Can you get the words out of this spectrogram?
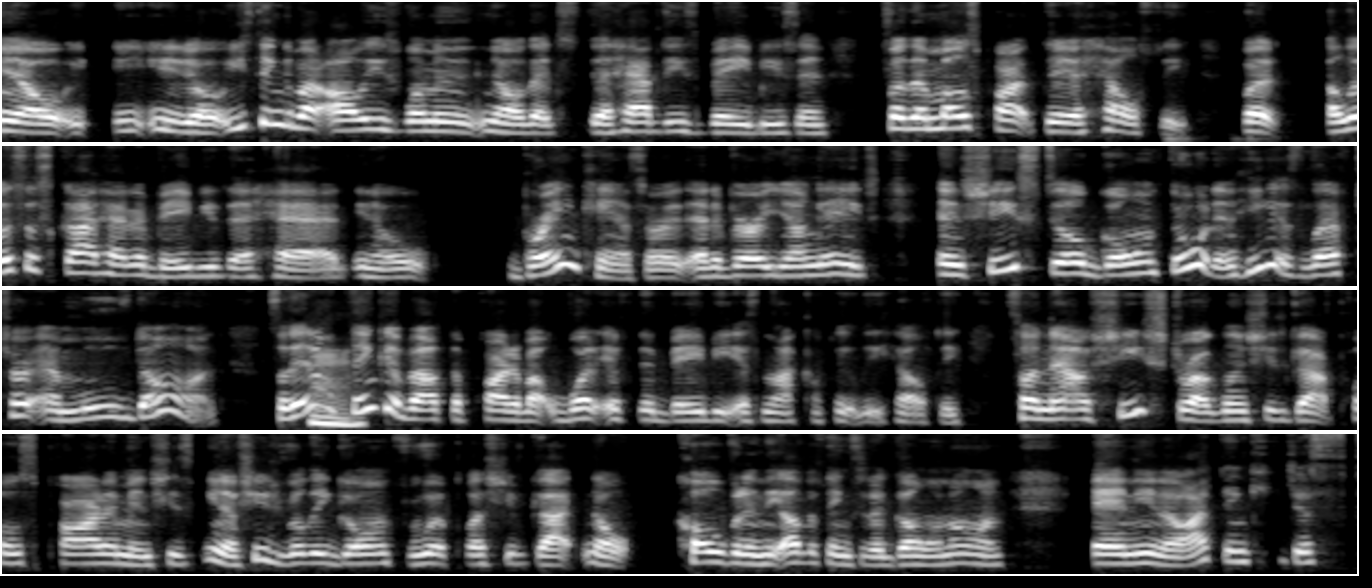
you know you, you, know you think about all these women you know that that have these babies and for the most part they're healthy but alyssa scott had a baby that had you know brain cancer at, a very young age and she's still going through it and he has left her and moved on so they don't hmm. think about the part about what if the baby is not completely healthy so now she's struggling she's got postpartum and she's you know she's really going through it plus you've got you know COVID and the other things that are going on. And you know, I think he just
